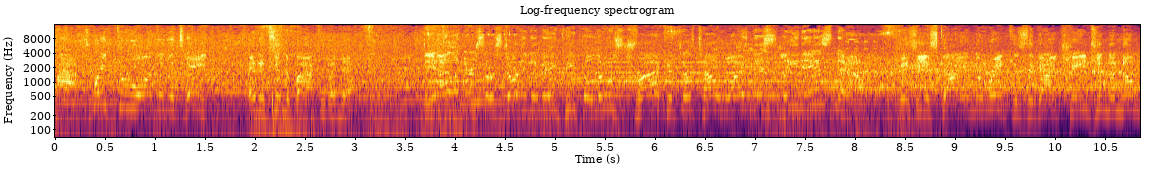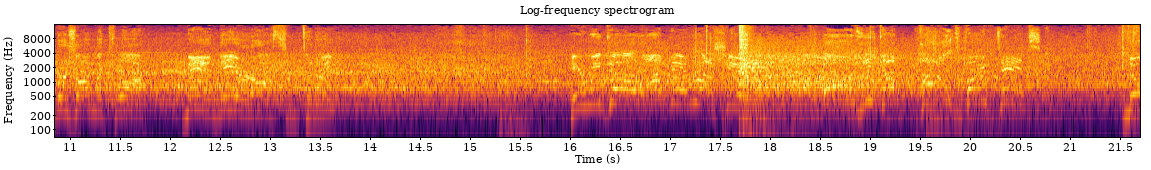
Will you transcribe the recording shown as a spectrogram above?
pass right through onto the tape, and it's in the back of the net. The Islanders are starting to make people lose track of just how wide this lead is now. Busiest guy in the rink is the guy changing the numbers on the clock. Man, they are awesome tonight. Here we go, odd man rush here. Oh, he got puddled by Dansk. No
